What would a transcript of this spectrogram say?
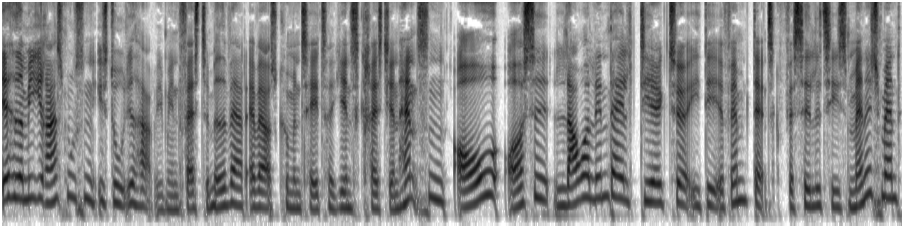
Jeg hedder Mie Rasmussen. I studiet har vi min faste medvært, erhvervskommentator Jens Christian Hansen, og også Laura Lindahl, direktør i DFM, Dansk Facilities Management,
